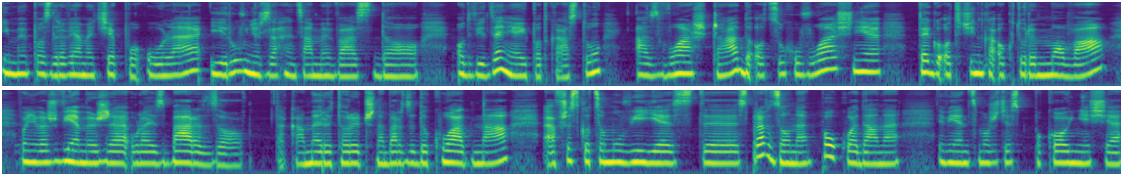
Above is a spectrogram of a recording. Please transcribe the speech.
I my pozdrawiamy ciepło Ule i również zachęcamy Was do odwiedzenia jej podcastu, a zwłaszcza do odsłuchu właśnie tego odcinka, o którym mowa, ponieważ wiemy, że Ula jest bardzo taka merytoryczna, bardzo dokładna, a wszystko co mówi jest y, sprawdzone, poukładane, więc możecie spokojnie się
